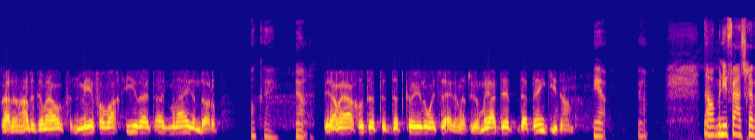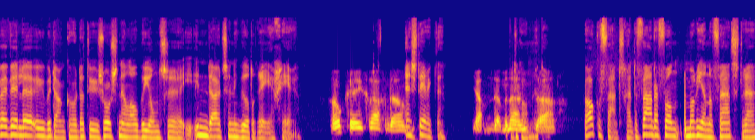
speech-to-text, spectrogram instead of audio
Maar dan had ik hem wel meer verwacht hier uit, uit mijn eigen dorp. Oké, okay, ja. Ja, maar ja, goed, dat, dat kun je nooit zeggen natuurlijk. Maar ja, dat, dat denk je dan. Ja, ja. Nou, meneer Vaatstra, wij willen u bedanken dat u zo snel al bij ons uh, in de uitzending wilde reageren. Oké, okay, graag gedaan. En sterkte. Ja, bedankt. Bouke Vaatstra, de vader van Marianne Vaatstra. Uh,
